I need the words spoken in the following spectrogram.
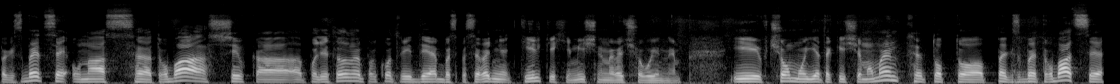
PEX-B – це у нас е, труба, зшивка поліетилену, при котрій йде безпосередньо тільки хімічними речовинами. І в чому є такий ще момент, тобто PEX-B труба це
